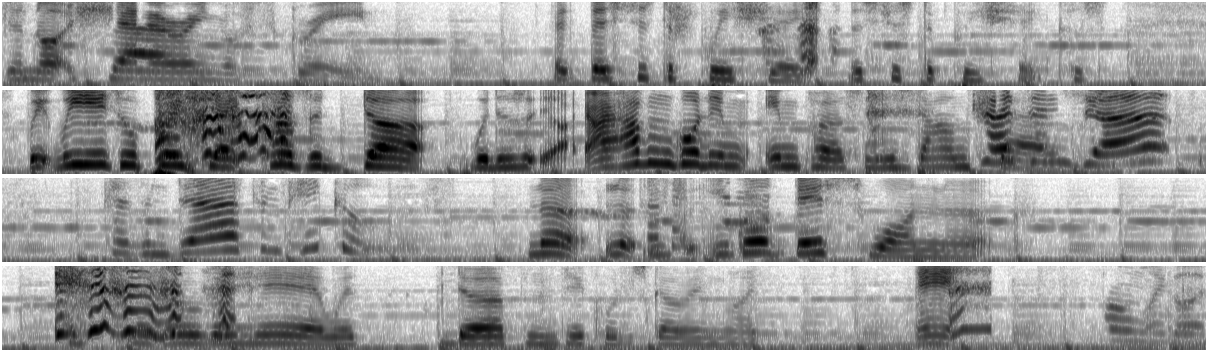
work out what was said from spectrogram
You're not sharing your screen. Let- Let's just appreciate. Let's just appreciate, cause we, we need to appreciate cousin Dirt. I haven't got him in person. He's downstairs. Cousin Derp. Cousin Derp and Pickles. Look, look, you, you got this one. Look, like over here with Derp and Pickle just going like. Eh. oh my god.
